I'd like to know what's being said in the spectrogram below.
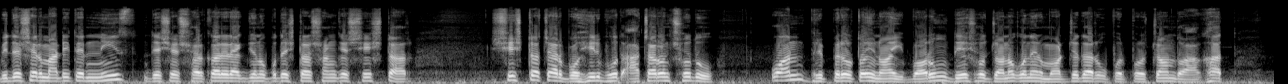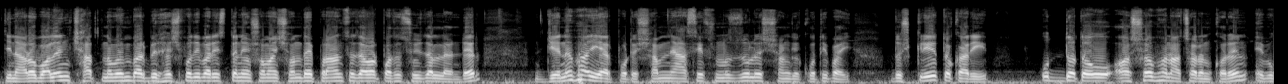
বিদেশের মাটিতে নিজ দেশের সরকারের একজন উপদেষ্টার সঙ্গে শিষ্টার, শিষ্টাচার বহির্ভূত আচরণ শুধু ওয়ান বিপ্রেতই নয়, বরং দেশ ও জনগণের মর্যাদার উপর প্রচণ্ড আঘাত। তিনি আরও বলেন, সাত নভেম্বর বৃহস্পতিবার স্থানীয় সময় সন্ধ্যায় ফ্রান্সে যাওয়ার পথে সুইজারল্যান্ডের জেনেভা এয়ারপোর্টের সামনে আসিফ নজরুলের সঙ্গে কতিপয় দুষ্কৃতকারী উদ্যত ও অশোভন আচরণ করেন এবং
